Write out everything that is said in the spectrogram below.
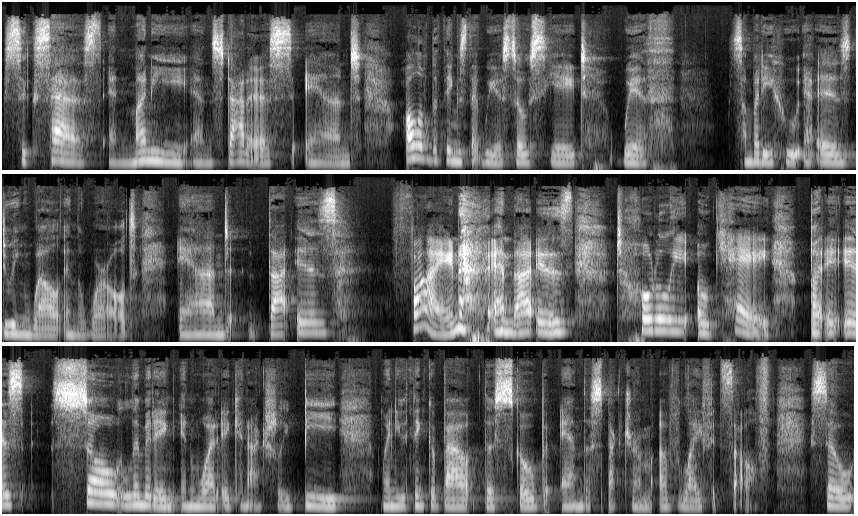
success and money and status and all of the things that we associate with somebody who is doing well in the world. And that is fine and that is totally okay, but it is so limiting in what it can actually be when you think about the scope and the spectrum of life itself. So,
